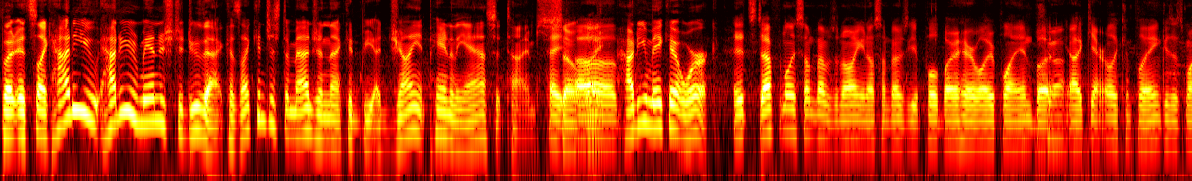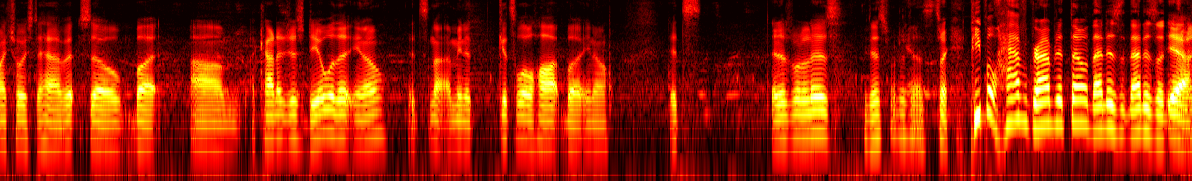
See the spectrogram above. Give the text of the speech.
But it's like how do you how do you manage to do that because I can just imagine that could be a giant pain in the ass at times. Hey, so uh, like how do you make it work? It's definitely sometimes annoying. You know, sometimes you get pulled by your hair while you're playing, but Sure. I can't really complain because it's my choice to have it. So, but um, I kind of just deal with it. You know, it's not. I mean, it gets a little hot, but you know, it's it is what it is. It is what it is. That's right. People have grabbed it though. That is that is a Yeah.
